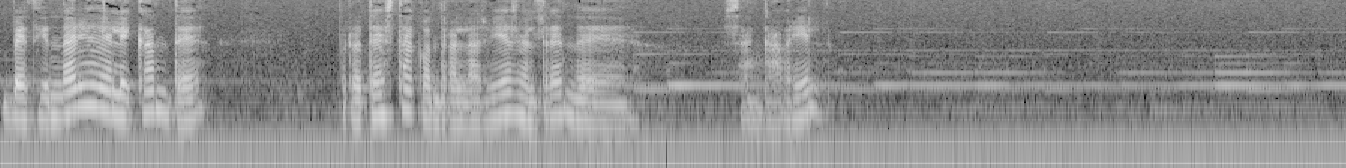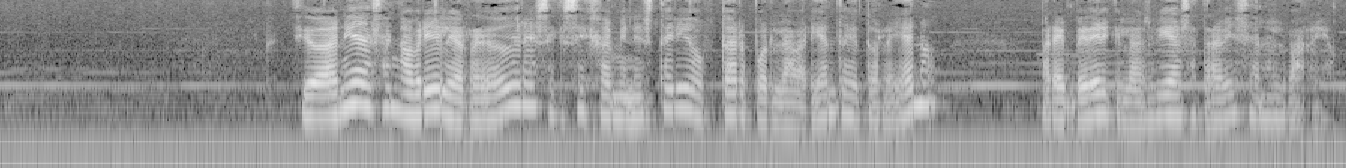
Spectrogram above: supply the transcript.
vecindario de Alicante protesta contra las vías del tren de San Gabriel. Ciudadanía de San Gabriel y alrededores exige al Ministerio optar por la variante de Torrellano para impedir que las vías atraviesen el barrio.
